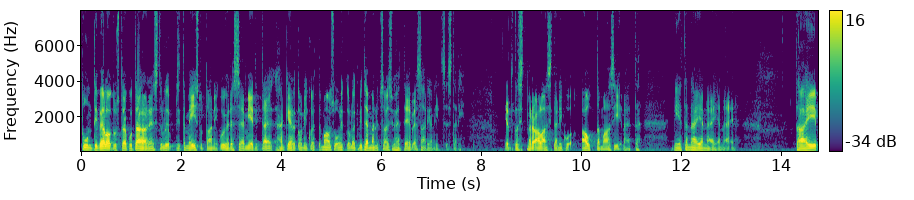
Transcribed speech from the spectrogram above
tunti velotusta, joku tällainen, sitten, sitten me istutaan niin kuin yhdessä ja mietitään, ja hän kertoo, niin kuin, että mä oon suunnitellut, että miten mä nyt saisin yhden TV-sarjan itsestäni. Ja tota, sitten mä alan sitä niin kuin auttamaan siinä, että niin, että näin ja näin ja näin. Tai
